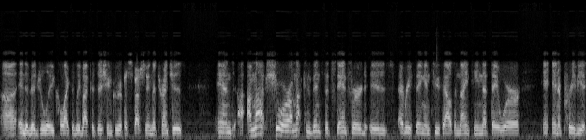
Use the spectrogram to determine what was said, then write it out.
uh, individually, collectively, by position group, especially in the trenches. And I'm not sure, I'm not convinced that Stanford is everything in 2019 that they were in, in a previous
